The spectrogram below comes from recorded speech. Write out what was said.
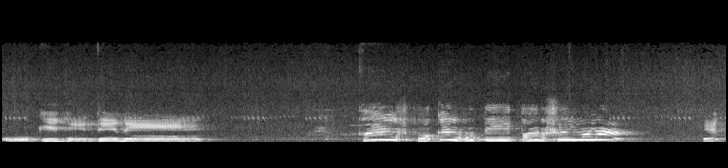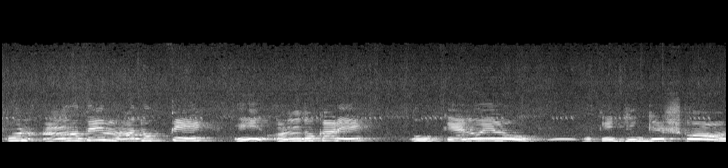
ওকে যেতে দে। কাল সকাল হতে তর সইল না। এখন আমাদের রাজত্বে এই অন্ধকারে ও কেন এলো? ওকে জিজ্ঞেস কর।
